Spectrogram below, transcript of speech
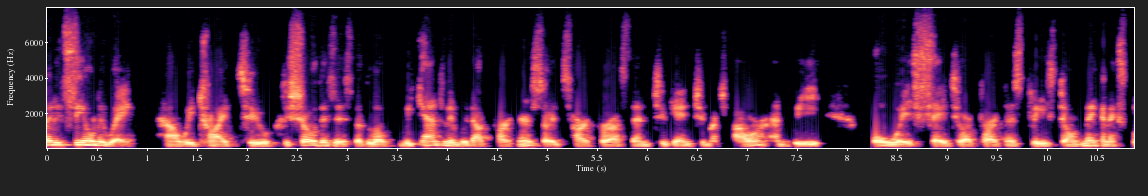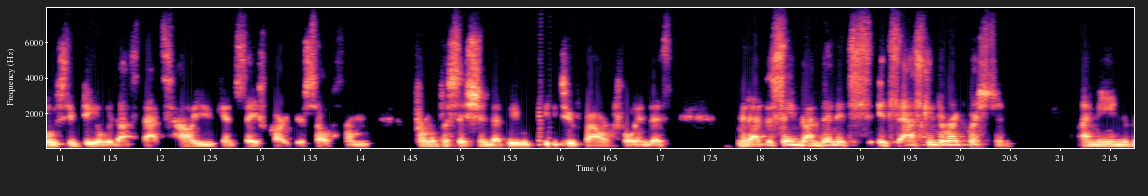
but it's the only way. How we try to, to show this is that look, we can't live without partners, so it's hard for us then to gain too much power. And we always say to our partners, please don't make an exclusive deal with us. That's how you can safeguard yourself from from a position that we would be too powerful in this. And at the same time, then it's it's asking the right question. I mean,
